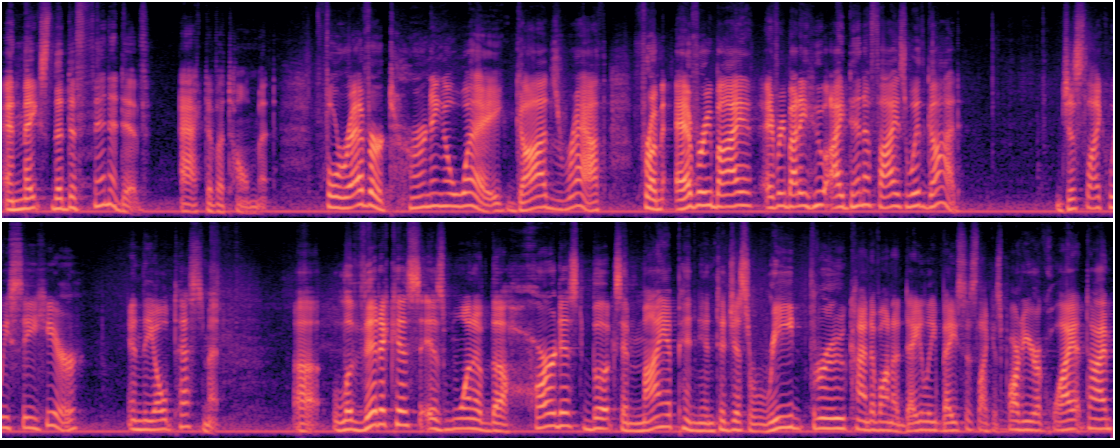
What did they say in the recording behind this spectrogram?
and makes the definitive act of atonement, forever turning away God's wrath from everybody, everybody who identifies with God, just like we see here in the Old Testament. Uh, Leviticus is one of the hardest books, in my opinion, to just read through kind of on a daily basis, like as part of your quiet time.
